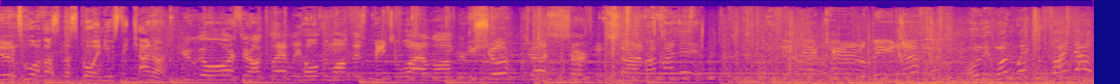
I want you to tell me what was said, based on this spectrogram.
Closer! What do we do? Two of us must go and use the cannon. You go, Arthur. I'll gladly hold them off this beach a while longer. You sure? Just certain, son. You think that cannon will be enough? Only one way to find out!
